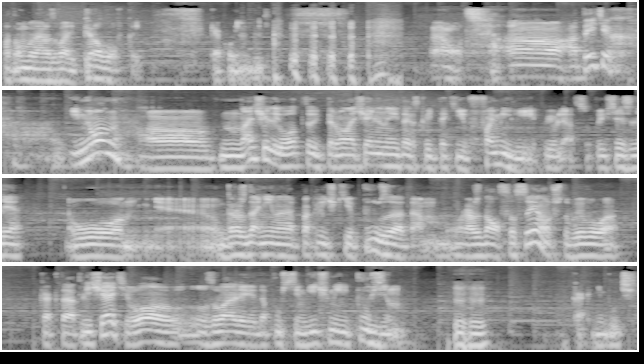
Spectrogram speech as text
Потом бы назвали перловкой какой-нибудь. Вот. А, от этих имен а, начали вот первоначальные, так сказать, такие фамилии появляться. То есть, если у э, гражданина по кличке Пуза там рождался сын, чтобы его как-то отличать, его звали, допустим, Ячмень Пузин. Угу. Как-нибудь.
